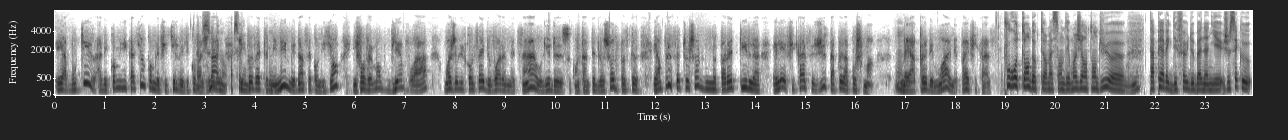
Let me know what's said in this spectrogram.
et aboutir à des communications comme les fistules vésico-vaginales, qui peuvent être minimes, mais dans ces conditions, il faut vraiment bien voir. Moi, je lui conseille de voir un médecin au lieu de se contenter de l'eau chaude parce que, et en plus, cette eau chaude, me paraît-il, elle est efficace juste après l'accouchement. Hmm. Mais après des mois, elle n'est pas efficace. Pour autant, docteur Massandé, moi j'ai entendu euh, taper avec des feuilles de bananier. Je sais que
